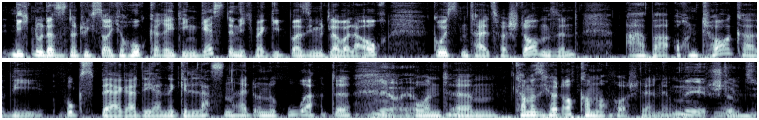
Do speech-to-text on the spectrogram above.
nicht nur, dass es natürlich solche hochkarätigen Gäste nicht mehr gibt, weil sie mittlerweile auch größtenteils verstorben sind, aber auch ein Talker wie Fuchsberger, der eine Gelassenheit und eine Ruhe hatte. Ja, ja. Und ähm, kann man sich heute auch kaum noch vorstellen. Irgendwie. Nee, stimmt. Mhm.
